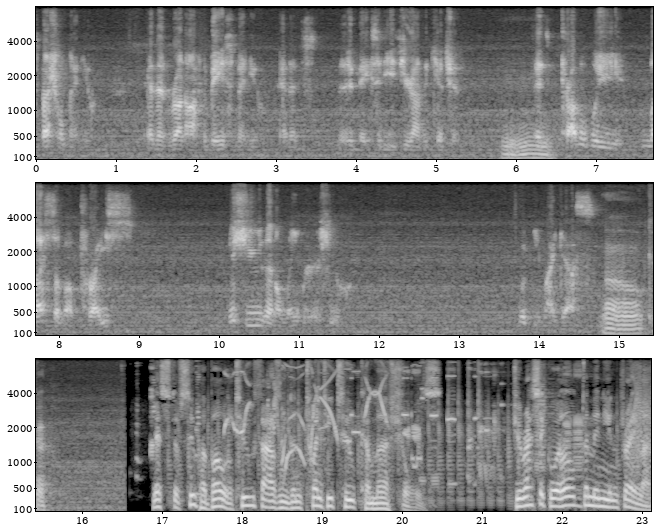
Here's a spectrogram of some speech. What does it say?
special menu and then run off the base menu, and it's it makes it easier on the kitchen. It's probably less of a price issue than a labor issue. Would be my guess. oh okay List of Super Bowl 2022 commercials. Jurassic World Dominion trailer.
